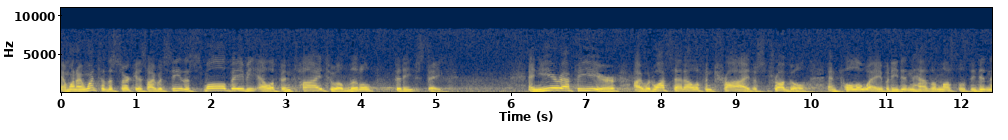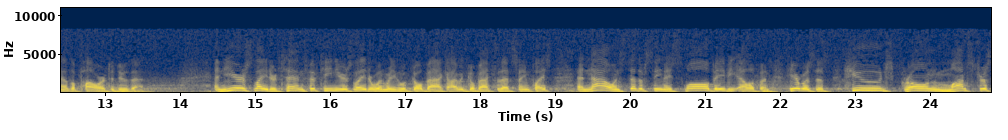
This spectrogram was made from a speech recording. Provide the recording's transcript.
And when I went to the circus, I would see the small baby elephant tied to a little bitty stake. And year after year, I would watch that elephant try to struggle and pull away, but he didn't have the muscles, he didn't have the power to do that. And years later, 10, 15 years later, when we would go back, I would go back to that same place. And now, instead of seeing a small baby elephant, here was this huge, grown, monstrous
